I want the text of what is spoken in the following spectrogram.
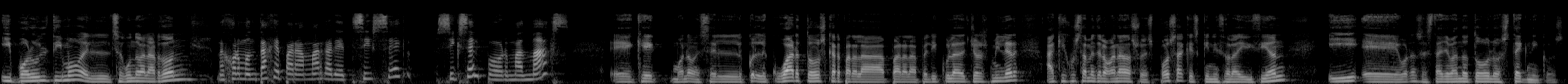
Y por último, el segundo galardón, Mejor montaje para Margaret Sixel, Sixel por Mad Max. Eh, que bueno es el, el cuarto Oscar para la, para la película de George Miller. Aquí justamente lo ha ganado su esposa, que es quien hizo la edición, y eh, bueno, se está llevando todos los técnicos.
